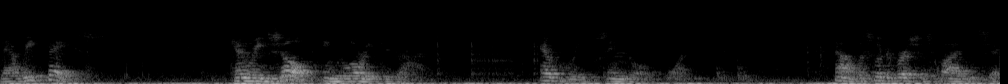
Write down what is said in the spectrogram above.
that we face can result in glory to God. Every single one. Now, let's look at verses 5 and 6.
